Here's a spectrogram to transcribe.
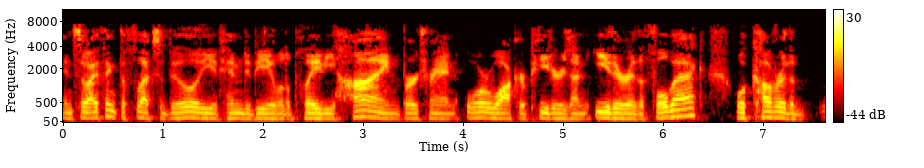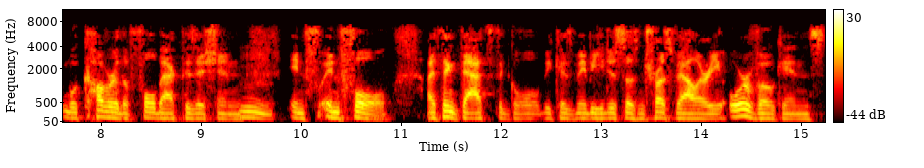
and so I think the flexibility of him to be able to play behind Bertrand or Walker Peters on either of the fullback will cover the will cover the fullback position hmm. in in full. I think that's the goal because maybe he just doesn't trust Valery or Vokins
